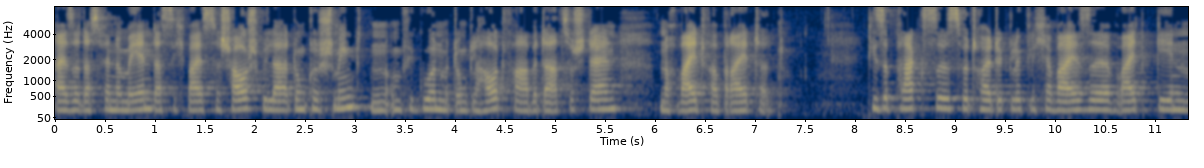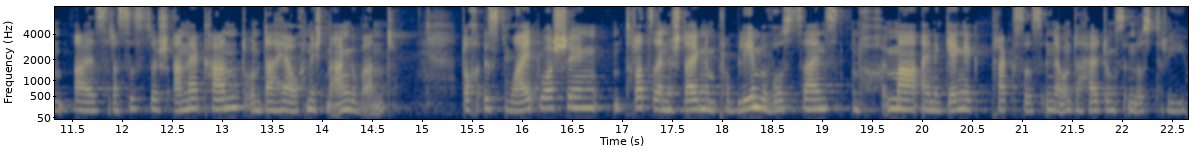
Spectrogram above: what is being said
also das Phänomen, dass sich weiße Schauspieler dunkel schminkten, um Figuren mit dunkler Hautfarbe darzustellen, noch weit verbreitet. Diese Praxis wird heute glücklicherweise weitgehend als rassistisch anerkannt und daher auch nicht mehr angewandt. Doch ist Whitewashing trotz eines steigenden Problembewusstseins noch immer eine gängige Praxis in der Unterhaltungsindustrie.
